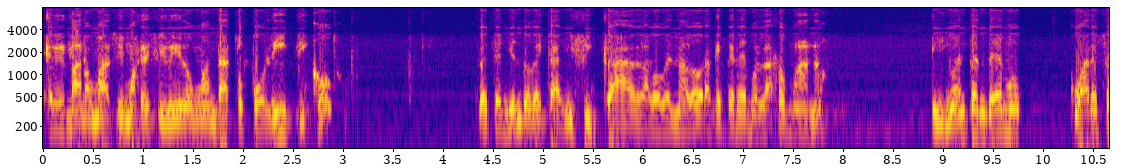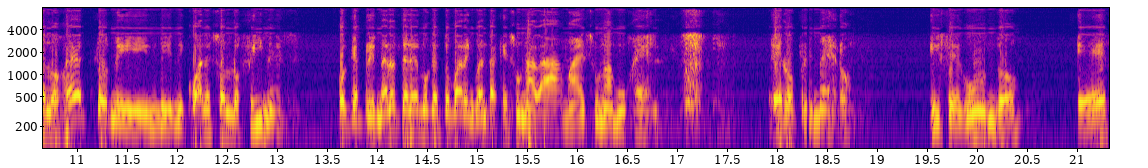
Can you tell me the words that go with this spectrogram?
el hermano Máximo ha recibido un mandato político pretendiendo descalificar a la gobernadora que tenemos en la romana y no entendemos cuál es el objeto ni, ni, ni cuáles son los fines. Porque primero tenemos que tomar en cuenta que es una dama, es una mujer. Es lo primero. Y segundo, es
